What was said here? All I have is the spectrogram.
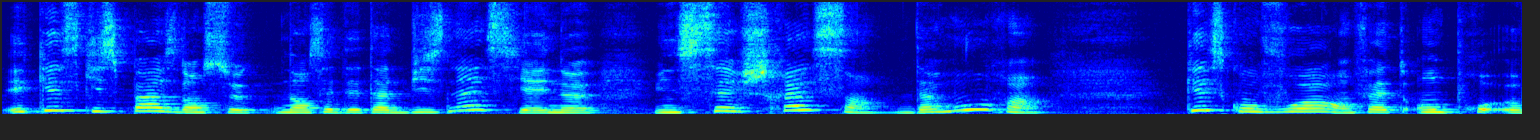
Et qu'est-ce qui se passe dans, ce, dans cet état de business? Il y a une, une sécheresse d'amour qu'est-ce qu'on voit en fait? On, euh,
